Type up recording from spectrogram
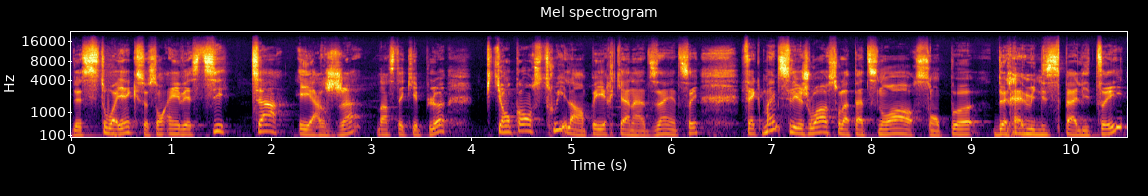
de citoyens qui se sont investis temps et argent dans cette équipe-là, puis qui ont construit l'Empire canadien, tu sais. Fait que même si les joueurs sur la patinoire sont pas de la municipalité,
